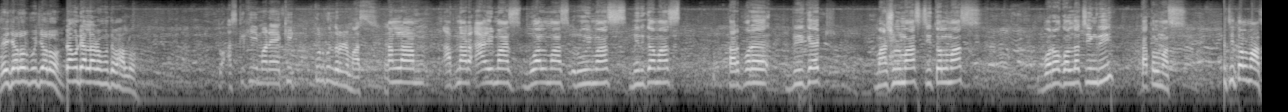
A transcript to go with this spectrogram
দেখালন বুঝালন। মোটামুটি আল্লাহর রহমতে ভালো। তো আজকে কি মানে কি কোন কোন ধরনের মাছ? আনলাম আপনার আই মাছ বোয়াল মাছ রুই মাছ মিরকা মাছ তারপরে ব্রিগেড মাসুল মাছ চিতল মাছ বড় গলদা চিংড়ি, কাতল মাছ। চিতল মাছ।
